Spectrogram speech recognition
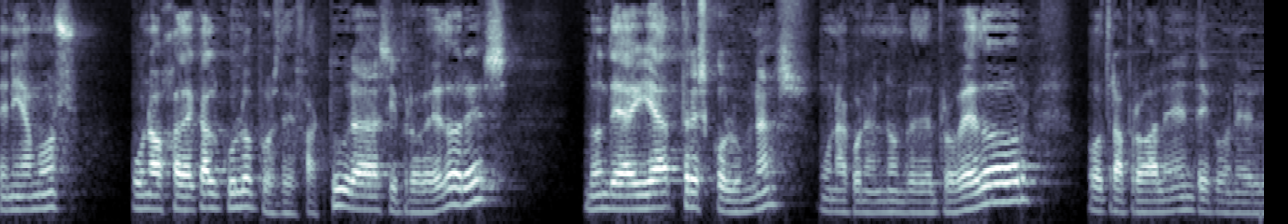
teníamos una hoja de cálculo pues de facturas y proveedores donde había tres columnas, una con el nombre del proveedor, otra probablemente con el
